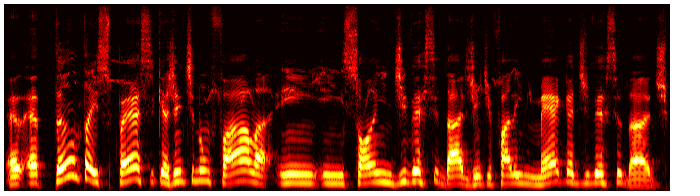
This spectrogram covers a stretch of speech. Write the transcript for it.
é, é tanta espécie que a gente não fala em, em, só em diversidade, a gente fala em mega diversidade.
